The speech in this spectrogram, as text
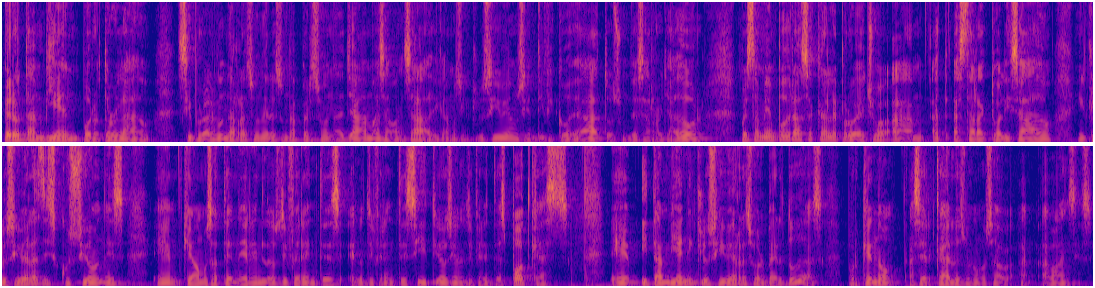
Pero también, por otro lado, si por alguna razón eres una persona ya más avanzada, digamos inclusive un científico de datos, un desarrollador, pues también podrás sacarle provecho a, estar actualizado, inclusive a las discusiones eh, que vamos a tener en los, diferentes, en los diferentes sitios y en los diferentes podcasts. Eh, y también inclusive resolver dudas, ¿por qué no?, acerca de los nuevos avances.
